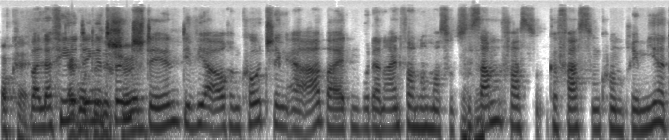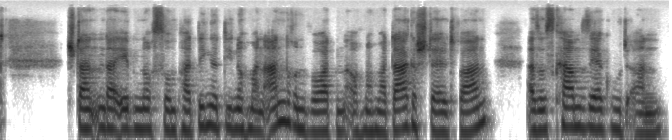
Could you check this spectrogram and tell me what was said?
Okay. Weil da viele gut, Dinge drinstehen, die wir auch im Coaching erarbeiten, wo dann einfach nochmal so mhm. zusammengefasst und komprimiert standen da eben noch so ein paar Dinge, die nochmal in anderen Worten auch nochmal dargestellt waren. Also es kam sehr gut an.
